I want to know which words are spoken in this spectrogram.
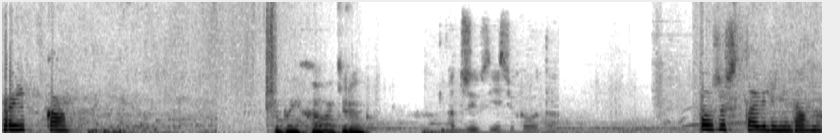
Рыбка. Чтобы их хавать рыб. А джипс есть у кого-то? Тоже ставили недавно.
